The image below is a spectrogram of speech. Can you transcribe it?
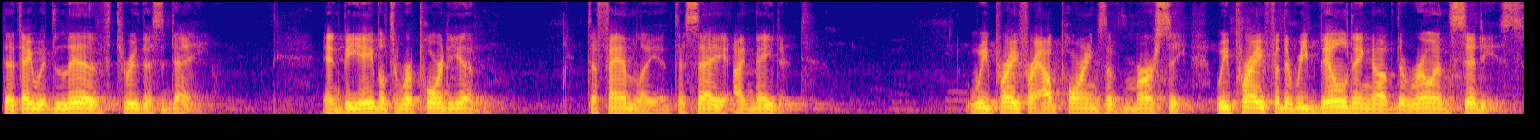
that they would live through this day and be able to report in to family and to say, I made it. We pray for outpourings of mercy. We pray for the rebuilding of the ruined cities.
